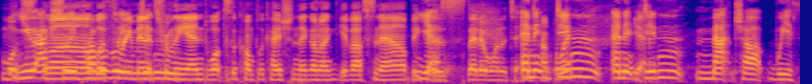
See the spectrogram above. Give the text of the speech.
What's, You actually uh, probably three minutes from the end. What's the complication they're going to give us now? Because Yes. they don't want it to end and it happily. didn't, and it Yeah. didn't match up with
